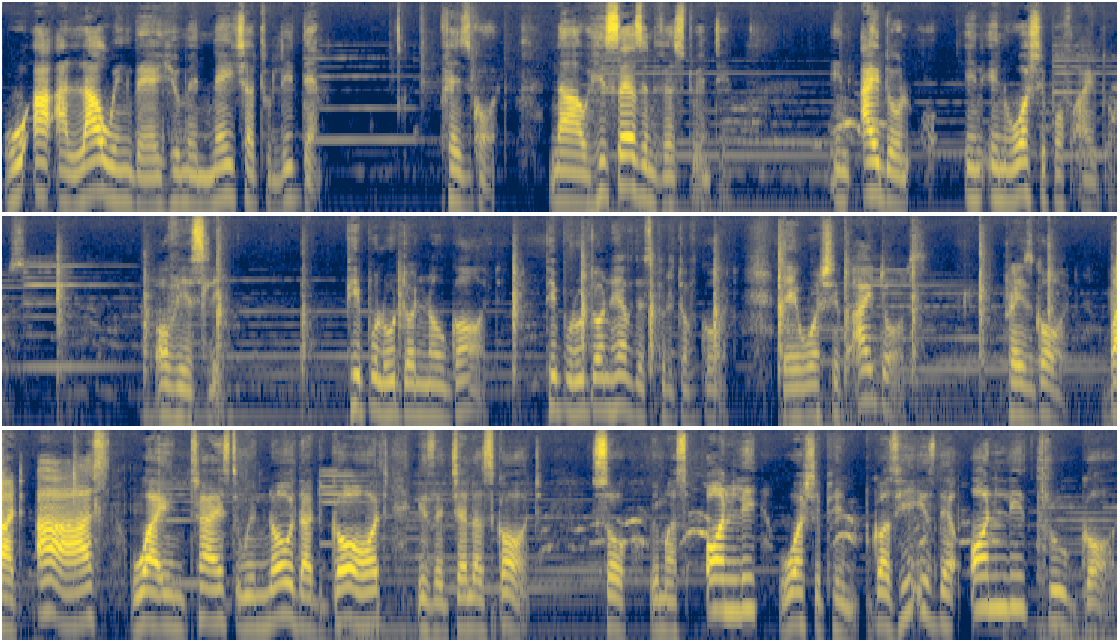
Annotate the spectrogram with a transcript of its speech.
who are allowing their human nature to lead them. Praise God. Now he says in verse 20, in idol, in, in worship of idols. Obviously, people who don't know God, people who don't have the Spirit of God, they worship idols. Praise God. But us who are in Christ, we know that God is a jealous God. So we must only worship Him because He is the only true God.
